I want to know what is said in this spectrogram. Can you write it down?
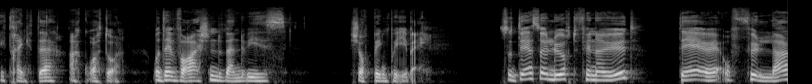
jeg trengte akkurat da. Og det var ikke nødvendigvis shopping på eBay. Så det som er lurt å finne ut, det er å fylle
